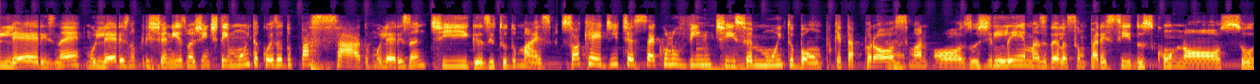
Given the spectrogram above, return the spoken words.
mulheres, né? Mulheres no cristianismo, a gente tem muita coisa do passado, mulheres antigas e tudo mais. Só que a Edith é século XX, isso é muito bom, porque tá próxima a nós, os dilemas dela são parecidos com o nosso,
